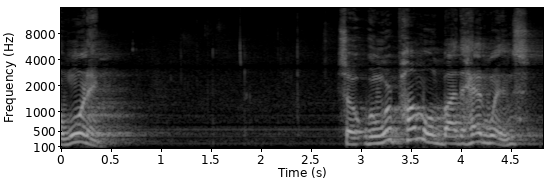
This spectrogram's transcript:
a warning. So when we're pummeled by the headwinds,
